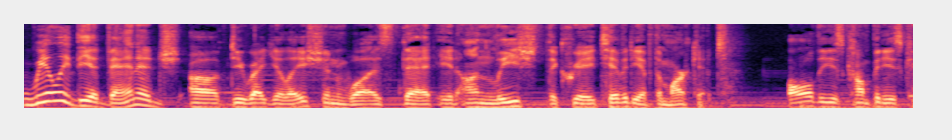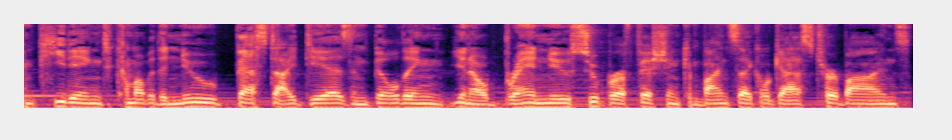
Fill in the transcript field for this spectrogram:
Really, the advantage of deregulation was that it unleashed the creativity of the market all these companies competing to come up with the new best ideas and building, you know, brand new super efficient combined cycle gas turbines.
